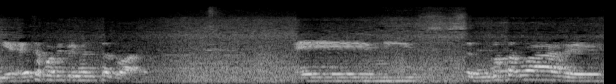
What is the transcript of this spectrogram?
Y ese fue mi primer tatuaje. Eh, mi segundo tatuaje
